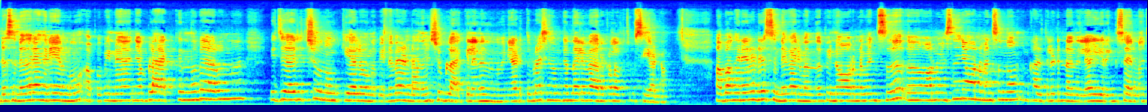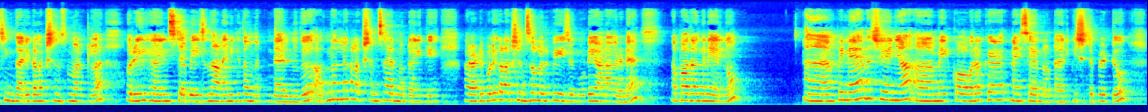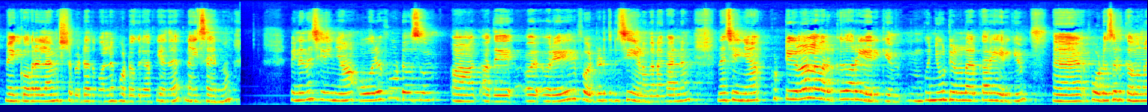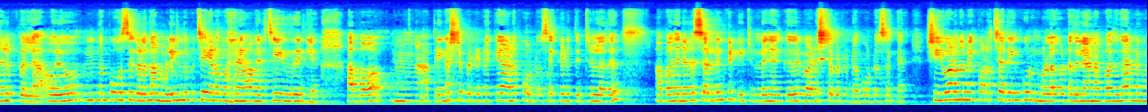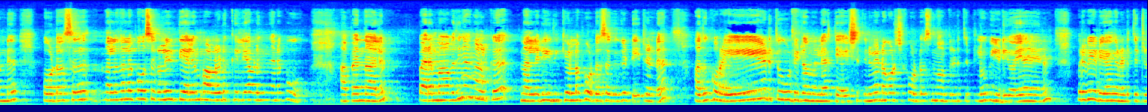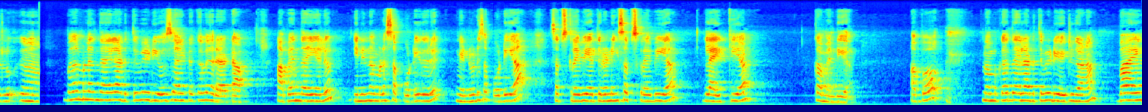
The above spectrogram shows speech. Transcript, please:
ഡ്രസ്സിന്റെ കാര്യം അങ്ങനെയായിരുന്നു. അപ്പോൾ പിന്നെ ഞാൻ ബ്ലാക്ക് എന്ന് വേറെ ഒന്ന് വിചാരിച്ചു നോക്കിയാലോ ഒന്ന് പിന്നെ വേണ്ടാന്ന് വെച്ചു ബ്ലാക്കിൽ തന്നെ നിന്നു. ഇനി അടുത്ത പ്രാവശ്യം നമുക്ക് എന്തായാലും വേറെ കളർ ചൂസ് ചെയ്യാം അപ്പോൾ അങ്ങനെയാണ് ഡ്രസ്സിന്റെ കാര്യം വന്നത്. പിന്നെ ഓർണമെന്റ്സ് ഓർണമെന്റ്സ് ഞാൻ ഓർണമെന്റ്സ് ഒന്നും കഴുത്തിലിട്ടുണ്ടായിരുന്നില്ല ഇയറിങ്സ് ആയിരുന്നു. ചിങ്കാരി കളക്ഷൻസ് പറഞ്ഞിട്ടുള്ള ഒരു ഇൻസ്റ്റാ പേജ് നിന്നാണ് എനിക്ക് തന്നിട്ടുണ്ടായിരുന്നത്. അത് നല്ല കളക്ഷൻസ് ആയിരുന്നു കേട്ടോ എനിക്ക്. അടിപൊളി കളക്ഷൻസ് ഉള്ളൊരു പേജും കൂടിയാണ് അവരുടെ. അപ്പോൾ അതങ്ങനെയായിരുന്നു. പിന്നെ എന്ന് വെച്ച് കഴിഞ്ഞാൽ മേക്ക് ഓവറൊക്കെ നൈസായിരുന്നു കേട്ടോ എനിക്ക് ഇഷ്ടപ്പെട്ടു. മേക്ക് ഓവർ എല്ലാം ഇഷ്ടപ്പെട്ടു. അതുപോലെ ഫോട്ടോഗ്രാഫി അത് നൈസായിരുന്നു പിന്നെ എന്ന് വെച്ച് കഴിഞ്ഞാൽ ഓരോ ഫോട്ടോസും അതേ ഒരേ എഫേർട്ട് എടുത്തിട്ട് ചെയ്യണതാണ് കാരണം എന്ന് വെച്ച് കഴിഞ്ഞാൽ കുട്ടികളുള്ളവർക്ക് അറിയായിരിക്കും കുഞ്ഞു കുട്ടികളുള്ളവർക്ക് അറിയായിരിക്കും ഫോട്ടോസ് എടുക്കാൻ പറഞ്ഞാൽ എളുപ്പമല്ല ഓരോ പോസുകൾ നമ്മളിരുന്ന് ചെയ്യണ പോലെ അവർ ചെയ്തു തരില്ല. അപ്പോൾ അത്രയും കഷ്ടപ്പെട്ടിട്ടൊക്കെയാണ് ഫോട്ടോസൊക്കെ എടുത്തിട്ടുള്ളത്. അപ്പോൾ അതിന്റെ റിസൾട്ടും കിട്ടിയിട്ടുണ്ട്. ഞങ്ങൾക്ക് ഒരുപാട് ഇഷ്ടപ്പെട്ടിട്ടോ ഫോട്ടോസൊക്കെ ആണെന്നുണ്ടെങ്കിൽ കുറച്ചധികം കുറുമ്പുള്ള കൂട്ടത്തിലാണ്. അപ്പോൾ അത് കാരണം കൊണ്ട് ഫോട്ടോസ് നല്ല നല്ല പോസുകൾ ഇരുത്തിയാലും അവളെടുക്കില്ല അവളിങ്ങനെ പോകും. അപ്പോൾ എന്നാലും പരമാവധി ഞങ്ങൾക്ക് നല്ല രീതിക്കുള്ള ഫോട്ടോസ് ഒക്കെ കിട്ടിയിട്ടുണ്ട്. അതും കുറേ എടുത്ത് കൂട്ടിയിട്ടൊന്നുമില്ല. അത്യാവശ്യത്തിന് വേണ്ട കുറച്ച് ഫോട്ടോസ് മാത്രമേ എടുത്തിട്ടുള്ളൂ. വീഡിയോ ആയാലും ഒരു വീഡിയോ അങ്ങനെ എടുത്തിട്ടുള്ളൂ. അപ്പോൾ നമ്മൾ എന്തായാലും അടുത്ത വീഡിയോസ് ആയിട്ടൊക്കെ വരാട്ടോ. അപ്പോൾ എന്തായാലും ഇനി നമ്മളെ സപ്പോർട്ട് ചെയ്തൊരു വീണ്ടും സപ്പോർട്ട് ചെയ്യുക സബ്സ്ക്രൈബ് ചെയ്യാത്തവരുണ്ടെങ്കിൽ സബ്സ്ക്രൈബ് ചെയ്യുക ലൈക്ക് ചെയ്യുക കമന്റ് ചെയ്യുക അപ്പോൾ നമുക്ക് എന്തായാലും അടുത്ത വീഡിയോ ആയിട്ട് കാണാം. ബൈ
